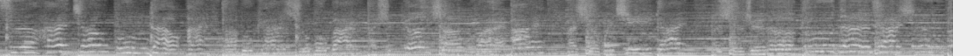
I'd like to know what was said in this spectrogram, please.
四海，不开就不败，还是更畅快。爱，还是会期待，还是觉得孤单太失败。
